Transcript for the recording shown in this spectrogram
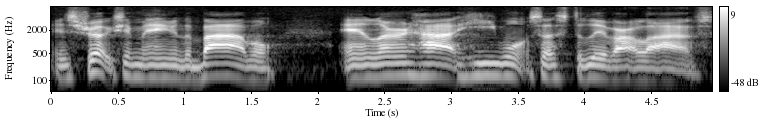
instruction manual, the Bible and learn how He wants us to live our lives.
